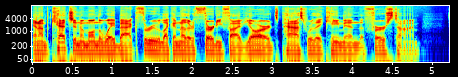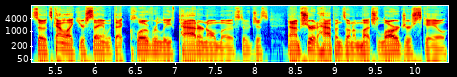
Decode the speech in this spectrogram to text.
and i'm catching them on the way back through like another 35 yards past where they came in the first time so it's kind of like you're saying with that clover leaf pattern almost of just and i'm sure it happens on a much larger scale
